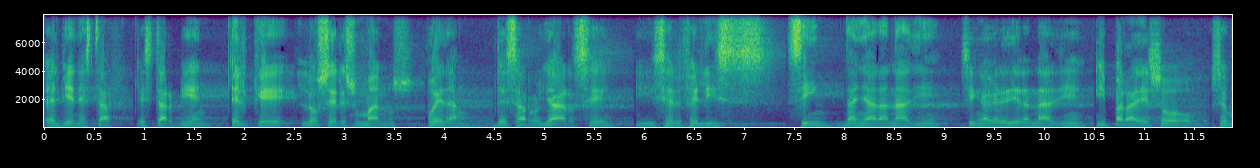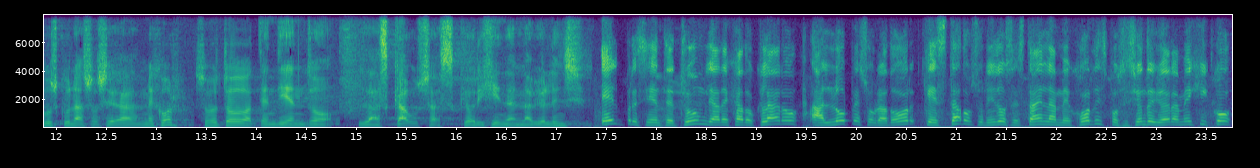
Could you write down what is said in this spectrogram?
el bienestar, estar bien, el que los seres humanos puedan desarrollarse y ser felices sin dañar a nadie, sin agredir a nadie, y para eso se busca una sociedad mejor, sobre todo atendiendo las causas que originan la violencia. El presidente Trump le ha dejado claro a López Obrador que Estados Unidos está en la mejor disposición de ayudar a México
